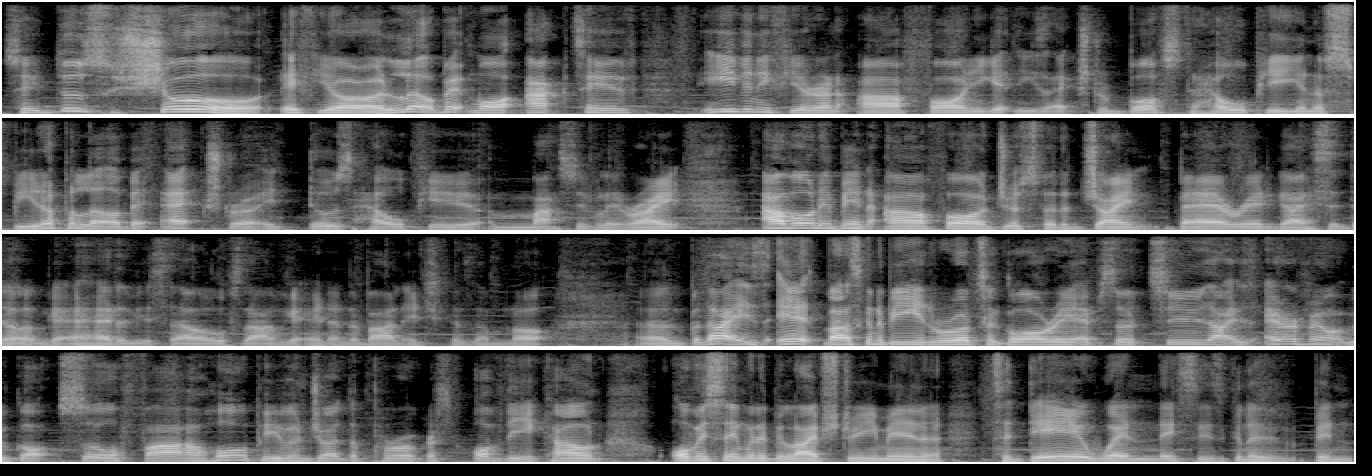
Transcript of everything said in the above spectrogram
so it does show if you're a little bit more active, even if you're an R4 and you get these extra buffs to help you, you know, speed up a little bit extra, it does help you massively, right? I've only been R4 just for the giant bear raid, guys, so don't get ahead of yourselves that I'm getting an advantage, because I'm not. Um, but that is it. That's going to be the Road to Glory episode 2. That is everything that we've got so far. I hope you've enjoyed the progress of the account. Obviously, I'm going to be live streaming today when this is going to have been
